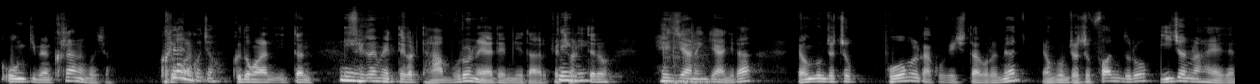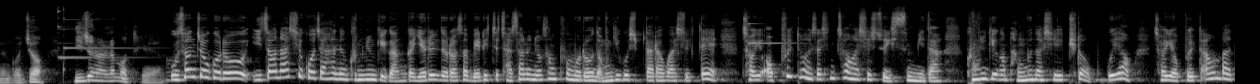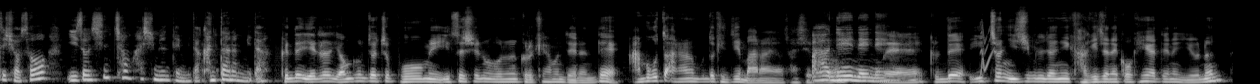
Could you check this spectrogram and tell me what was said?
옮기면 큰일 나는 거죠. 큰일 나는 거죠. 그동안 있던 네. 세금 혜택을 다 물어내야 됩니다. 네네. 절대로 해지하는 게 아니라 연금저축 보험을 갖고 계시다 그러면 연금저축 펀드로 이전을 해야 되는 거죠. 이전하려면 어떻게 해요? 우선적으로 이전하시고자 하는 금융기관, 그러니까 예를 들어서 메리츠 자산운용 상품으로 넘기고 싶다라고 하실 때 저희 어플 통해서 신청하실 수 있습니다. 금융기관 방문하실 필요 없고요. 저희 어플 다운받으셔서 이전 신청하시면 됩니다. 간단합니다. 근데 예를 들어 연금저축 보험이 있으시는 분은 그렇게 하면 되는데 아무것도 안 하는 분도 굉장히 많아요, 사실은. 아, 네네네. 네. 그런데 2021년이 가기 전에 꼭 해야 되는 이유는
